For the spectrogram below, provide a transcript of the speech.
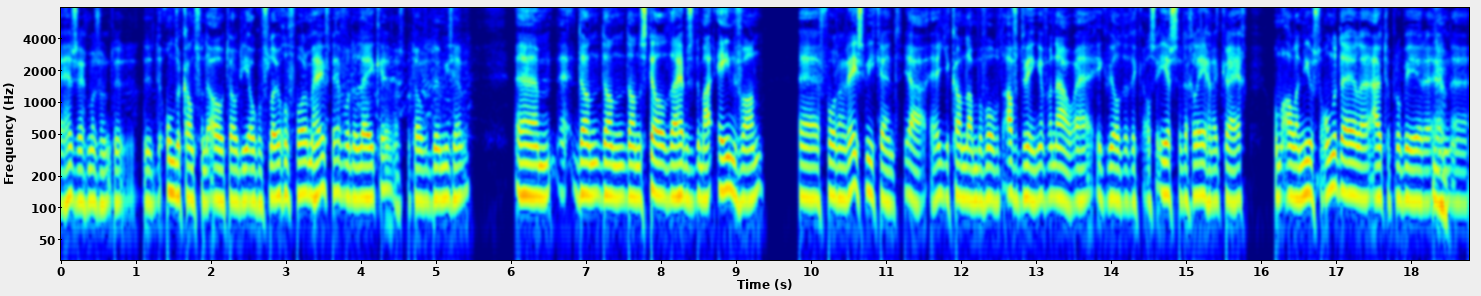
eh, hè, zeg maar zo'n de, de, de onderkant van de auto die ook een vleugelvorm heeft hè, voor de leken, als we het over dummies hebben. Ehm, eh, dan, dan, dan stel, daar hebben ze er maar één van eh, voor een raceweekend. Ja, hè, je kan dan bijvoorbeeld afdwingen van nou, hè, ik wil dat ik als eerste de gelegenheid krijg om alle nieuwste onderdelen uit te proberen. Ja. En, eh,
